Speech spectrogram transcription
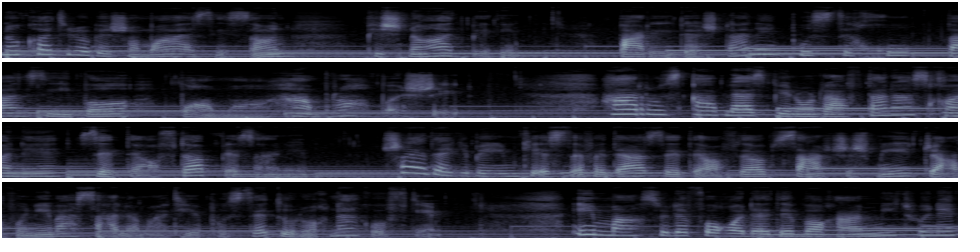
نکاتی رو به شما عزیزان پیشنهاد بدیم. برای داشتن پوست خوب و زیبا با ما همراه باشید. هر روز قبل از بیرون رفتن از خانه ضد آفتاب بزنید شاید اگه بگیم که استفاده از ضد آفتاب سرچشمه جوانی و سلامتی پوست دروغ نگفتیم. این محصول فوقالعاده واقعا می‌تونه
